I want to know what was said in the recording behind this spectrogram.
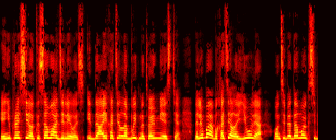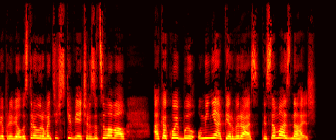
Я не просила, ты сама делилась. И да, я хотела быть на твоем месте. Да любая бы хотела, Юля. Он тебя домой к себе привел, устроил романтический вечер, зацеловал. А какой был у меня первый раз, ты сама знаешь.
